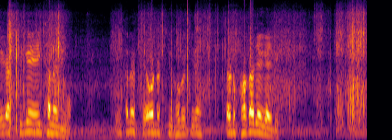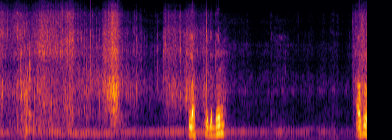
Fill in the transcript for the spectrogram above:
এই গাছটিকে এইখানে দিব। এখানে দেওয়াটা ঠিক হবে কিনা? একটু ফাঁকা জায়গায় দিই এটা ধরো। আসো।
